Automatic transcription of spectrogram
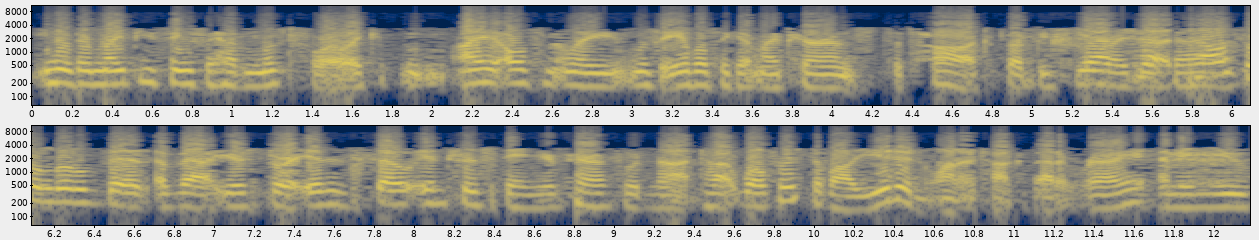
you know, there might be things they hadn't looked for. Like I ultimately was able to get my parents to talk, but before yeah, I did tell, that, tell us a little bit about your story. It is so interesting. Your parents would not talk. Well, first of all, you didn't want to talk about it, right? I mean, you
